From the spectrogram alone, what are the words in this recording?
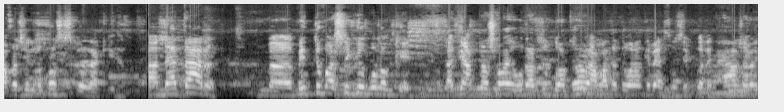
আমরা সেগুলো প্রসেস করে রাখি। নেতার মৃত্যুবার্ষিকী উপলক্ষে কাজে আপনারা সবাই ওনার জন্য দরকার আল্লাহ ওনাকে ব্যস্ত করে। সবাই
